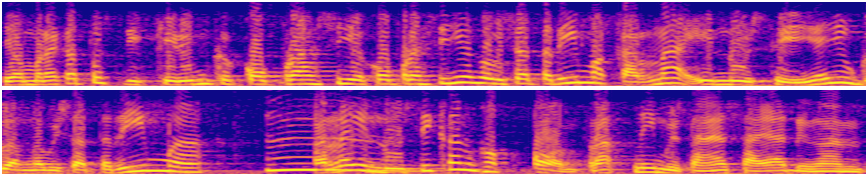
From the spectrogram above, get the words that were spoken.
ya mereka terus dikirim ke koperasi ya koperasinya nggak bisa terima karena industrinya juga nggak bisa terima Hmm. karena industri kan hak kontrak nih misalnya saya dengan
